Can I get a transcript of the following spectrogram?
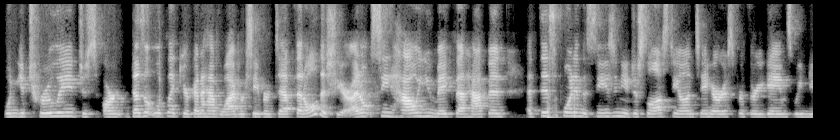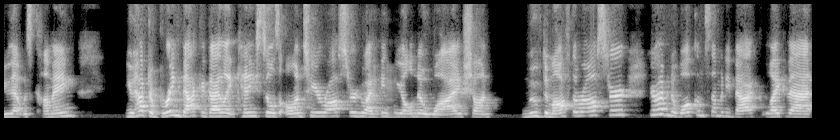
When you truly just aren't, doesn't look like you're going to have wide receiver depth at all this year. I don't see how you make that happen. At this point in the season, you just lost Deonte Harris for three games. We knew that was coming you have to bring back a guy like Kenny Stills onto your roster, who I think mm-hmm. we all know why Sean moved him off the roster. You're having to welcome somebody back like that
